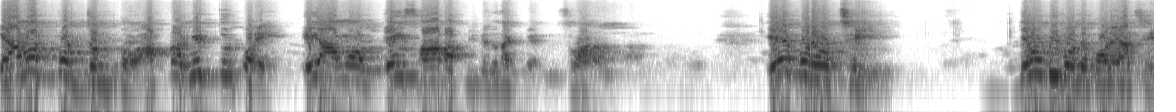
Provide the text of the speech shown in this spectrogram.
কেমন পর্যন্ত আপনার মৃত্যুর পরে এই আমল, এই সব আপনি পেতে থাকবেন। এরপরে হচ্ছে, কেউ বিপদে পড়ে আছে,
